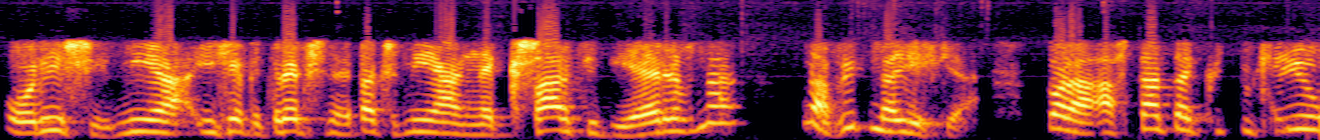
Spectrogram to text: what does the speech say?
ορίσει, μία, είχε επιτρέψει να υπάρξει μια ανεξάρτητη έρευνα να βρει την αλήθεια. Τώρα, αυτά τα του κυρίου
